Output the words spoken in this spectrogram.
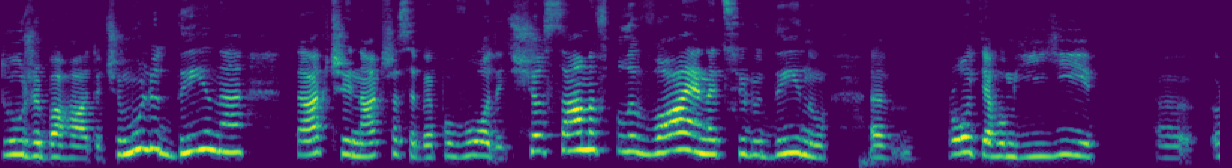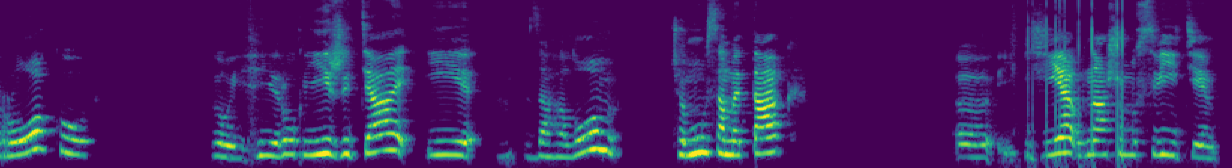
дуже багато, чому людина так чи інакше себе поводить, що саме впливає на цю людину е, протягом її року, ой, року, її життя, і загалом, чому саме так е, є в нашому світі.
